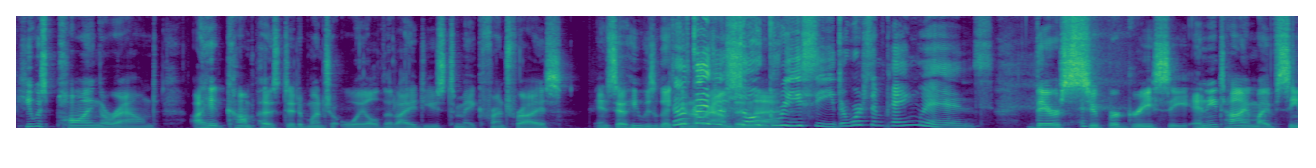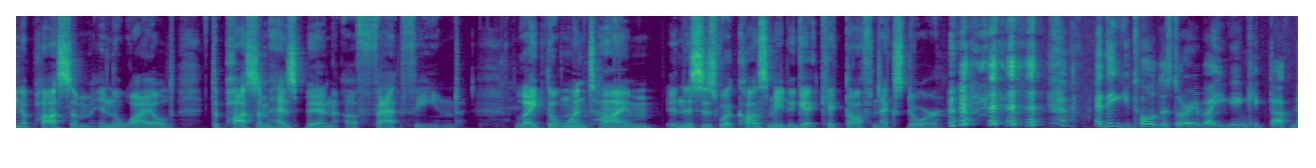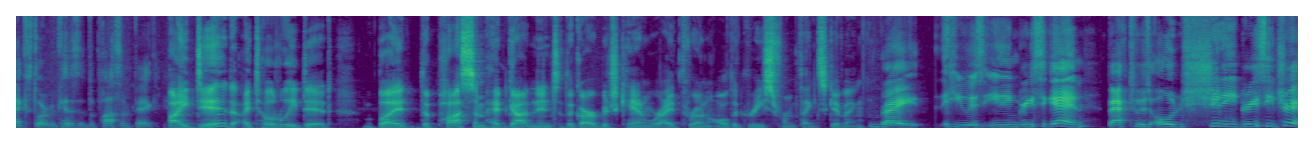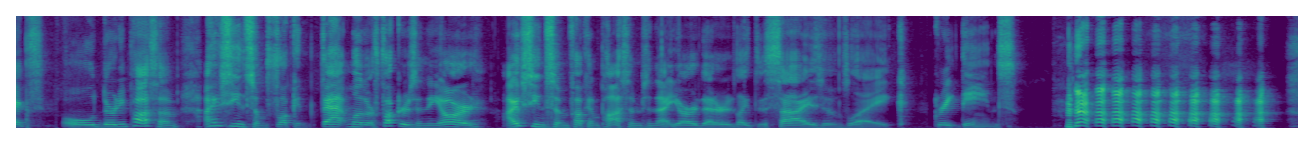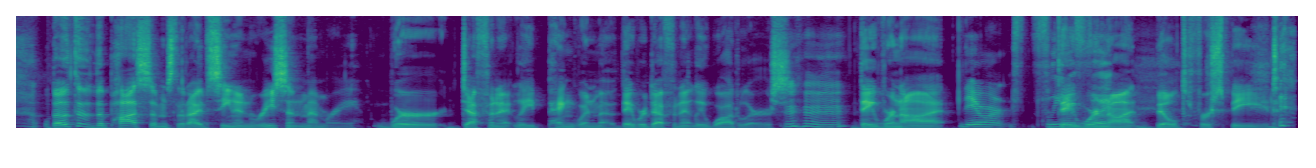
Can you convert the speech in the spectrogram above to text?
he was pawing around. I had composted a bunch of oil that I had used to make french fries. And so he was licking Those guys around are so that. greasy. They're worse than penguins. They're super greasy. Anytime I've seen a possum in the wild, the possum has been a fat fiend. Like the one time, and this is what caused me to get kicked off next door. I think you told the story about you getting kicked off next door because of the possum pig. I did. I totally did. But the possum had gotten into the garbage can where I'd thrown all the grease from Thanksgiving. Right. He was eating grease again. Back to his old shitty greasy tricks. Old dirty possum. I've seen some fucking fat motherfuckers in the yard. I've seen some fucking possums in that yard that are like the size of like Great Danes. Both of the possums that I've seen in recent memory were definitely penguin mode. They were definitely waddlers. Mm-hmm. They were not They weren't fleet. they were foot. not built for speed.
